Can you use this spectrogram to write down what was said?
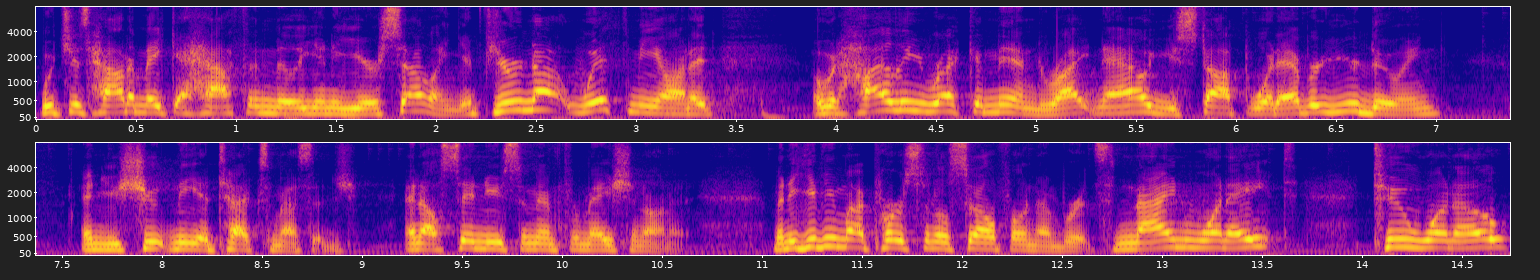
which is how to make a half a million a year selling, if you're not with me on it, I would highly recommend right now you stop whatever you're doing and you shoot me a text message, and I'll send you some information on it. I'm going to give you my personal cell phone number. It's 918 210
